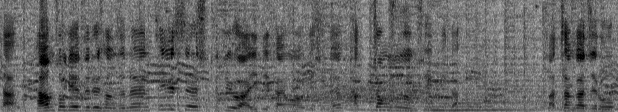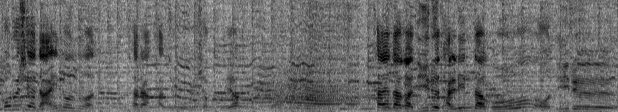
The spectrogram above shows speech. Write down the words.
자, 다음 소개해드릴 선수는 TSL 스튜디오 아이디 사용하고 계시는 박정수 선수입니다. 마찬가지로 포르쉐 911 차량 가지고 오셨고요. 차에다가 뉘르 달린다고 어, 뉘르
